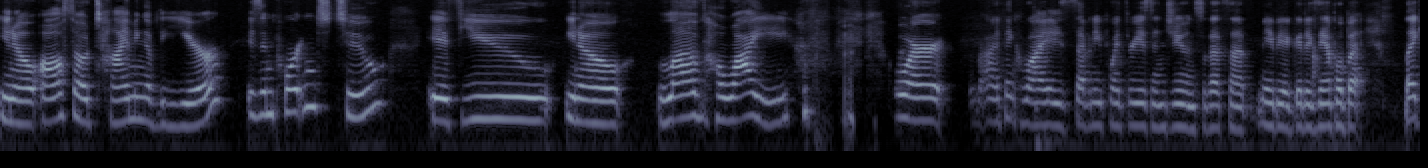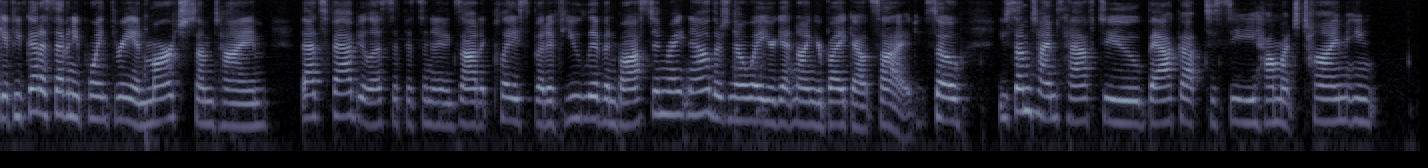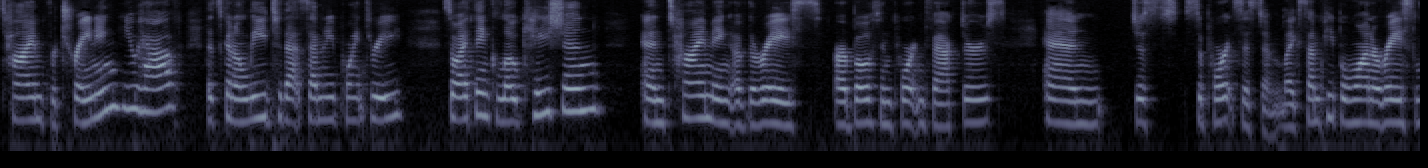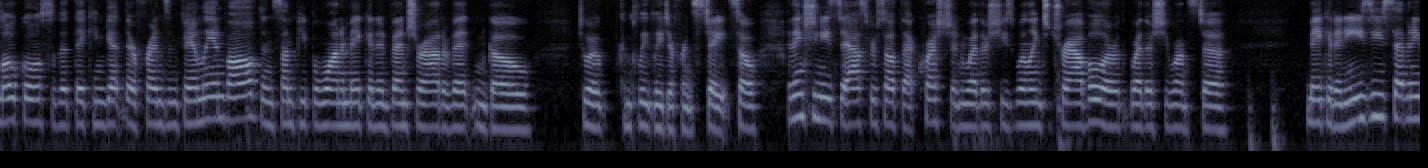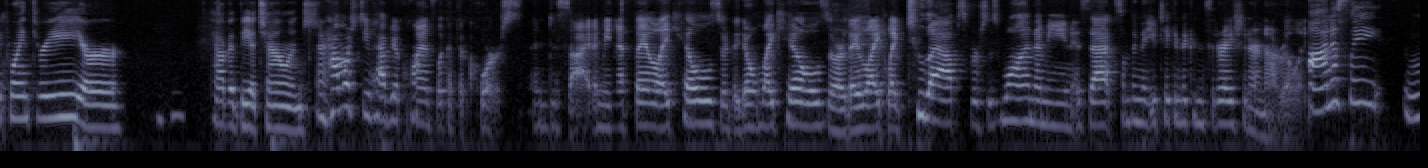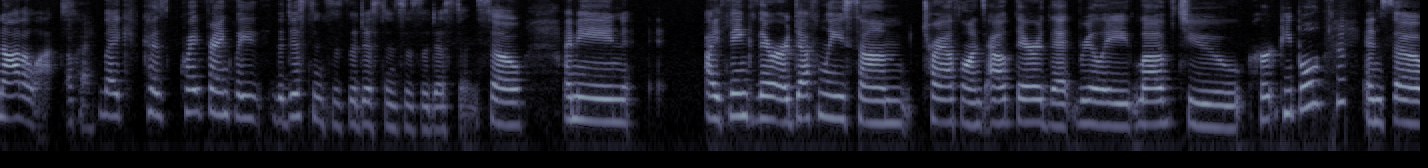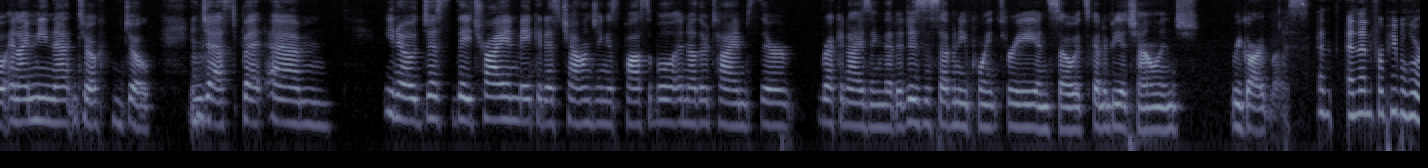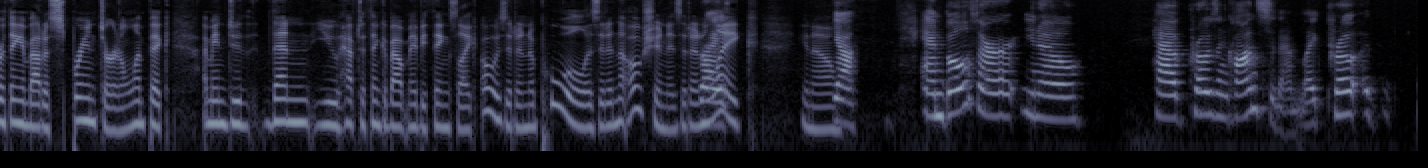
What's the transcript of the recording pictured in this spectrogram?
You know, also timing of the year is important too. If you, you know, love Hawaii or I think Hawaii's 70.3 is in June, so that's not maybe a good example, but like if you've got a 70.3 in March sometime, that's fabulous if it's in an exotic place. But if you live in Boston right now, there's no way you're getting on your bike outside. So you sometimes have to back up to see how much time in, time for training you have that's going to lead to that 70.3. So I think location and timing of the race are both important factors and just support system. Like some people want to race local so that they can get their friends and family involved, and some people want to make an adventure out of it and go to a completely different state. So I think she needs to ask herself that question whether she's willing to travel or whether she wants to make it an easy 70.3 or Mm-hmm. have it be a challenge. And how much do you have your clients look at the course and decide? I mean, if they like hills or they don't like hills or they like like two laps versus one, I mean, is that something that you take into consideration or not really? Honestly, not a lot. Okay. Like, because quite frankly, the distance is the distance is the distance. So, I mean, I think there are definitely some triathlons out there that really love to hurt people, and so, and I mean that in joke, joke in jest, but um, you know, just they try and make it as challenging as possible, and other times they're recognizing that it is a seventy point three, and so it's going to be a challenge regardless. And and then for people who are thinking about a sprint or an Olympic, I mean, do then you have to think about maybe things like, oh, is it in a pool? Is it in the ocean? Is it in Right. a lake? You know. Yeah. And both are, you know, have pros and cons to them. Like pro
